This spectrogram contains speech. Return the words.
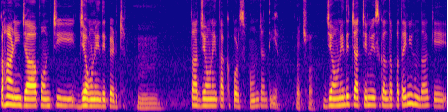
ਕਹਾਣੀ ਜਾ ਪਹੁੰਚੀ ਜਿਉਣੇ ਦੇ ਪਿੰਡ 'ਚ। ਹੂੰ। ਤਾਂ ਜਿਉਣੇ ਤੱਕ ਪੁਲਿਸ ਪਹੁੰਚ ਜਾਂਦੀ ਹੈ ਅੱਛਾ। ਜਿਉਣੇ ਦੇ ਚਾਚੇ ਨੂੰ ਇਸ ਗੱਲ ਦਾ ਪਤਾ ਹੀ ਨਹੀਂ ਹੁੰਦਾ ਕਿ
